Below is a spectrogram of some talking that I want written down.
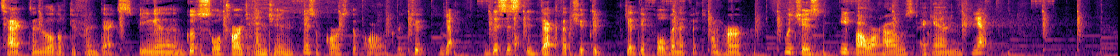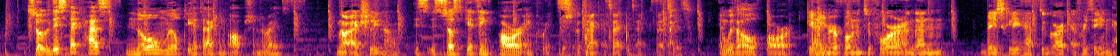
tagged in a lot of different decks, being a good soul charge engine, is of course the Coral grade 2. Yeah. This is the deck that you could get the full benefit from her, which is a powerhouse again. Yeah. So this deck has no multi-attacking option, right? No, actually, no. It's, it's just getting power and crits. Just attack, attack, attack. That's it. And with all of power. Kicking and, your opponent to four, and then basically have to guard everything. Yeah.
